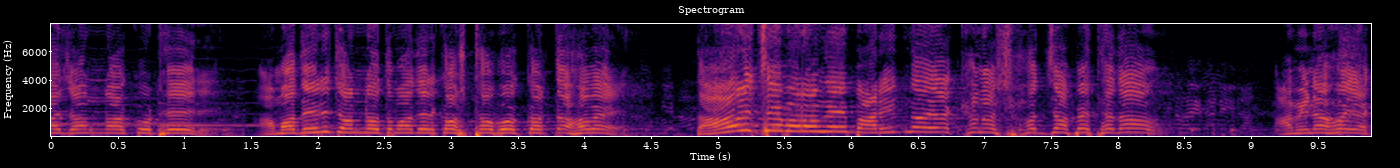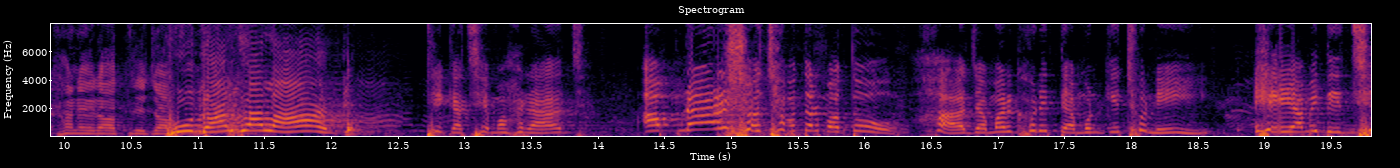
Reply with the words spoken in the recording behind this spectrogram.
একখানা জলাজন্য কুঠির আমাদের জন্য তোমাদের কষ্ট ভোগ করতে হবে। তার চেয়ে বরং এই বাড়ির নয় একখানা শয্যা পেতে দাও। আমি না হয় এখানে রাত্রি যাব ক্ষুদার জ্বালায় ঠিক আছে মহারাজ। আপনার স্বচ্ছবতার মতো আজ আমার ঘরে তেমন কিছু নেই। এই আমি দিচ্ছি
